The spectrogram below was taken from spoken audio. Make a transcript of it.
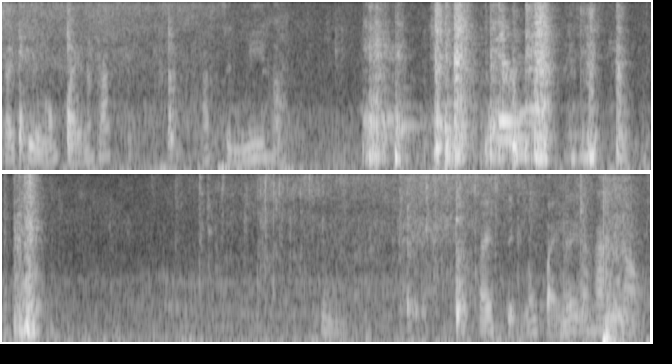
ใส่กุ้งลงไปนะคะพัดเซนมี่ค่ะกุ้งใส่เสร็จลงไปเลยนะคะพี่น้อง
